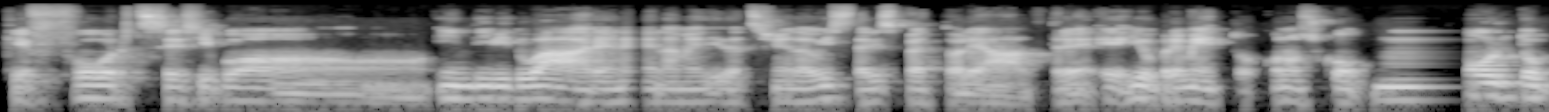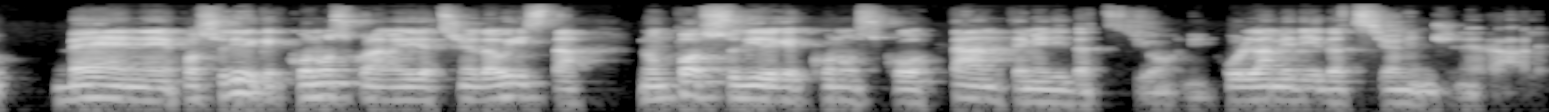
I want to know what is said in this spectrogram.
che forse si può individuare nella meditazione taoista rispetto alle altre e io premetto, conosco molto bene, posso dire che conosco la meditazione taoista, non posso dire che conosco tante meditazioni o la meditazione in generale.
